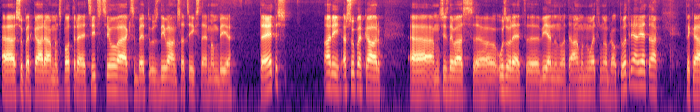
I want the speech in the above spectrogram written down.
Uh, superkārā man spoterēja cits cilvēks, bet uz divām sacīkstēm man bija tētis arī ar superkāru. Uh, mums izdevās uh, uzvarēt uh, vienu no tām un otru nobraukt otrajā vietā. Tā kā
